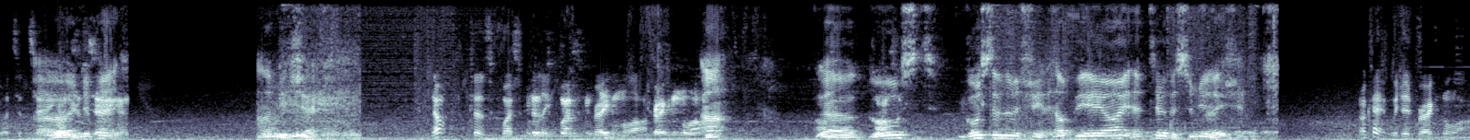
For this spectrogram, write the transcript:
What's it saying? Uh, it depends. Let me check. Nope, it says quest complete. Breaking the law. Breaking the law. Uh, uh, Ghost, Ghost of the Machine. Help the AI enter the simulation. Okay, we did break the law.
